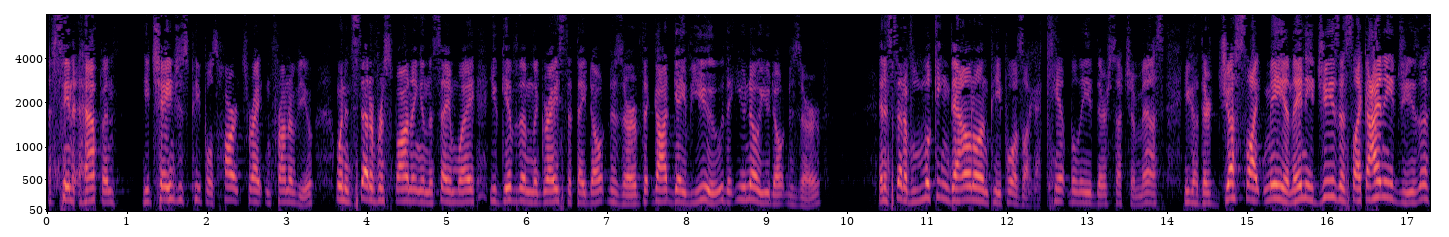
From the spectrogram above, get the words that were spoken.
I've seen it happen. He changes people's hearts right in front of you when instead of responding in the same way, you give them the grace that they don't deserve, that God gave you, that you know you don't deserve. And instead of looking down on people as like, I can't believe they're such a mess, you go, they're just like me and they need Jesus like I need Jesus.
